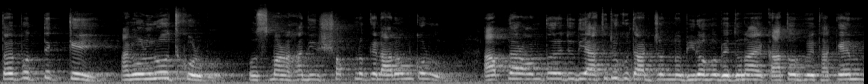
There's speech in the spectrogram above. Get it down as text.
তবে প্রত্যেককেই আমি অনুরোধ করব, ওসমান হাদির স্বপ্নকে লালন করুন আপনার অন্তরে যদি এতটুকু তার জন্য বিরহ বেদনায় কাতর হয়ে থাকেন,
